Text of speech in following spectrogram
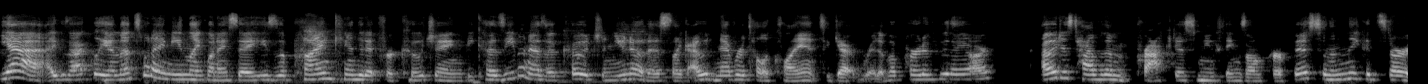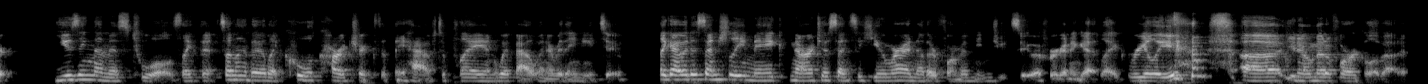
yeah, exactly. And that's what I mean like when I say he's a prime candidate for coaching because even as a coach and you know this, like I would never tell a client to get rid of a part of who they are. I would just have them practice new things on purpose so then they could start using them as tools, like that of their like cool card tricks that they have to play and whip out whenever they need to. Like I would essentially make Naruto sense of humor another form of ninjutsu if we're gonna get like really uh, you know, metaphorical about it.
